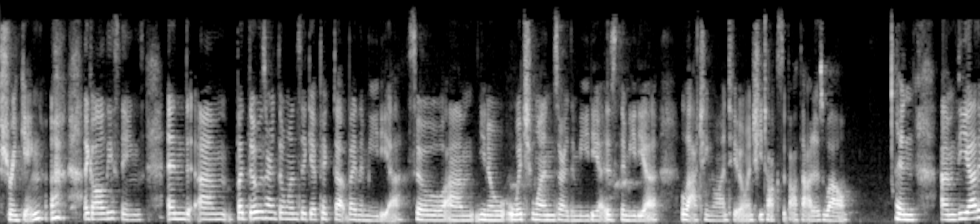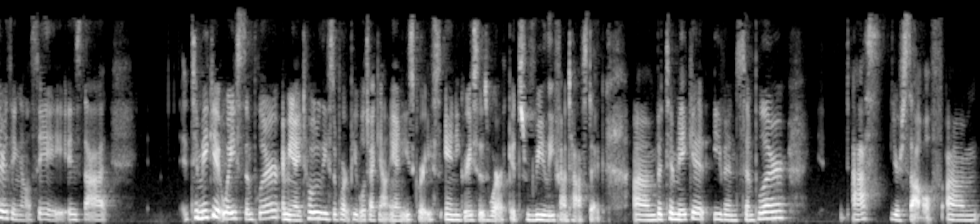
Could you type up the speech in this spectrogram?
shrinking, like all these things. And, um, but those aren't the ones that get picked up by the media. So, um, you know, which ones are the media, is the media latching onto? And she talks about that as well. And, um, the other thing I'll say is that, to make it way simpler, I mean, I totally support people checking out Annie's Grace, Annie Grace's work. It's really fantastic. Um, but to make it even simpler, ask yourself, um,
